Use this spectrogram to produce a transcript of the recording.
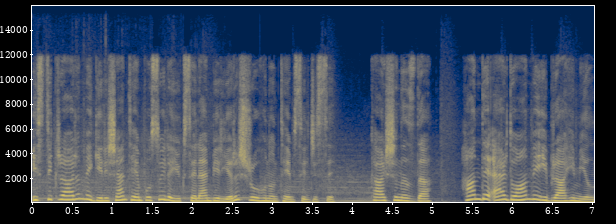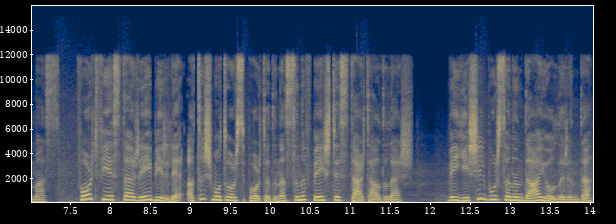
istikrarın ve gelişen temposuyla yükselen bir yarış ruhunun temsilcisi. Karşınızda Hande Erdoğan ve İbrahim Yılmaz. Ford Fiesta R1 ile Atış Motorsport adına sınıf 5'te start aldılar. Ve Yeşil Bursa'nın dağ yollarında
